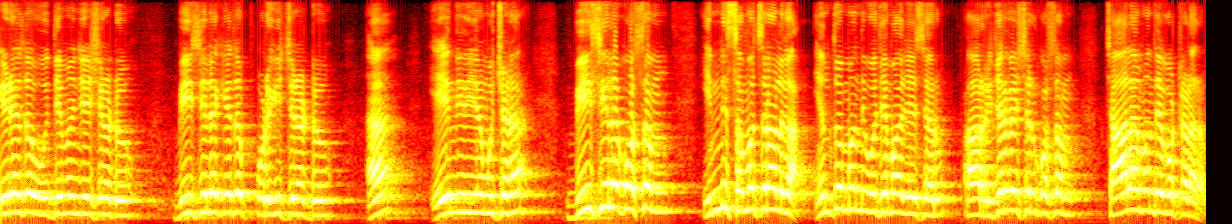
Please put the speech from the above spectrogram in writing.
ఈడేదో ఉద్యమం చేసినట్టు బీసీలకు ఏదో పొడిగించినట్టు ఏంది దీని ఈయన ముచ్చట? బీసీల కోసం ఇన్ని సంవత్సరాలుగా ఎంతోమంది ఉద్యమాలు చేశారు. ఆ రిజర్వేషన్ కోసం చాలామంది కొట్లాడారు.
